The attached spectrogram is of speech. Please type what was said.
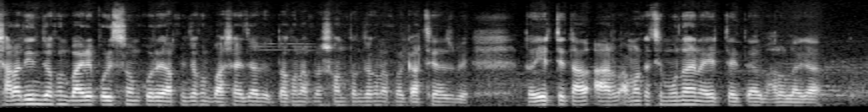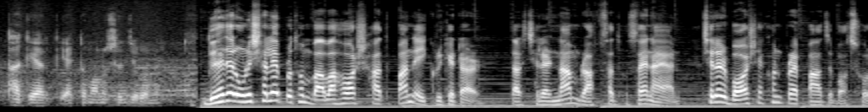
সারাদিন যখন বাইরে পরিশ্রম করে আপনি যখন বাসায় যাবেন, তখন আপনার সন্তান যখন আপনার কাছে আসবে, তো এর চাইতে আর আমার কাছে মনে হয় না এর চাইতে আর ভালো লাগা থাকে আর কি, একটা মানুষের জীবনে। দুই হাজার উনিশ সালে প্রথম বাবা হওয়ার স্বাদ পান এই ক্রিকেটার। তার ছেলের নাম রাফসাদ হোসেন আয়ান। ছেলের বয়স এখন প্রায় পাঁচ বছর।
